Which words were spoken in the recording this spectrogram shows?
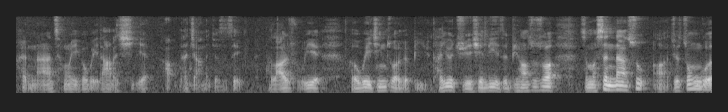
很难成为一个伟大的企业啊。他讲的就是这个，他拿乳业和味精做了个比喻，他又举一些例子，比方说说什么圣诞树啊，就中国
